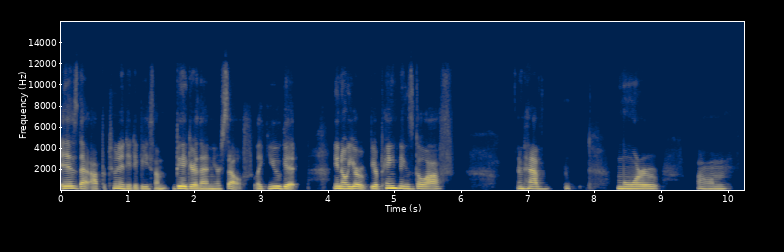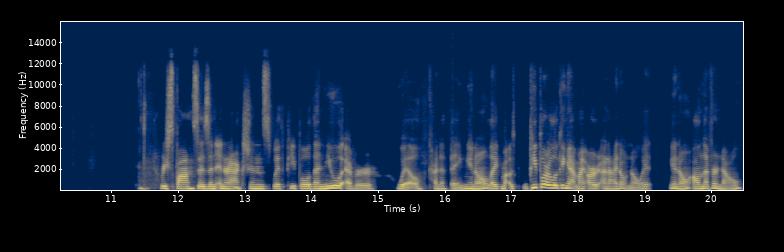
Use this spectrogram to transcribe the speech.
is that opportunity to be some bigger than yourself. Like you get you know your your paintings go off and have more um responses and interactions with people than you ever will kind of thing you know? Like my, people are looking at my art and i don't know it you know? I'll never know.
